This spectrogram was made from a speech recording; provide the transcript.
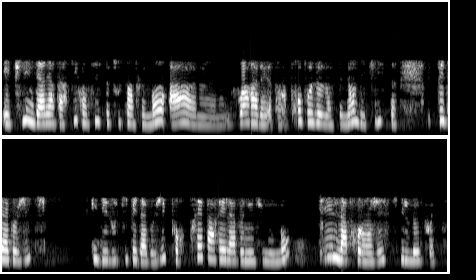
Et puis une dernière partie consiste tout simplement à euh, voir avec, enfin, proposer aux enseignants des pistes pédagogiques et des outils pédagogiques pour préparer la venue du MIMO et la prolonger s'ils le souhaitent.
